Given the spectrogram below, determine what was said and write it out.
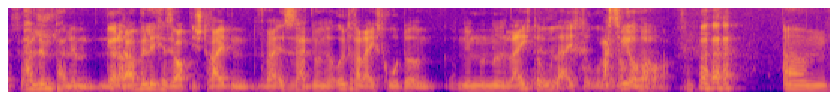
Ist- Palim, Palim. Genau. Da will ich jetzt überhaupt nicht streiten, weil es ist halt nur eine Ultraleichtroute und eine, nur eine leichte Route. leichte Route, Was auch immer. ähm,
